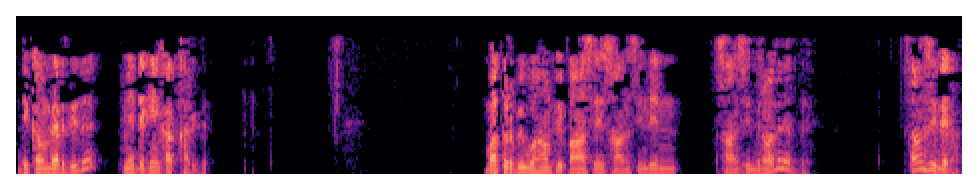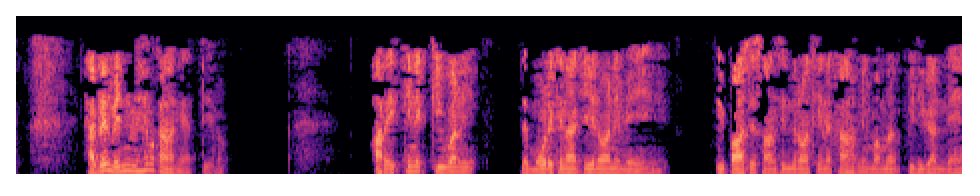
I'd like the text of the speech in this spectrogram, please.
දෙකම වැරදිද? මේ දෙකෙන් එකක් හරිද? වතුර බිව්වහම පිපාසය සංසිඳෙන් සංසිඳනවද නැද්ද? සංසිඳෙනවා. හැබැයි මෙන්න මෙහෙම කාරණයක් තියෙනවා. අර එක්කෙනෙක් කිව්වනේ දැන් මෝඩ කෙනා කියනවානේ මේ පිපාසය සංසිඳනවා කියන කාරණේ මම පිළිගන්නේ නැහැ.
